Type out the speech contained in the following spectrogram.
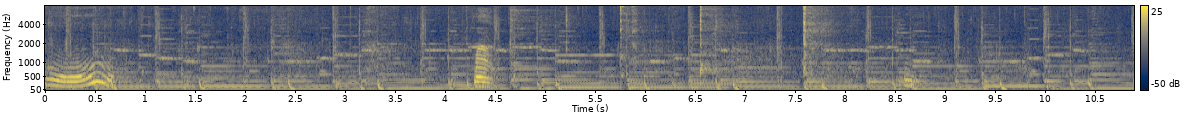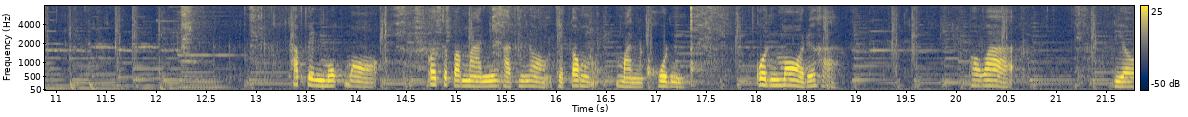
อืม มา ถ้าเป็นมกหม้อก็จะประมาณนี้ค่ะพี่น้องจะต้องมันคนก้นหม้อด้วยค่ะ เพราะว่าเดี๋ยว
